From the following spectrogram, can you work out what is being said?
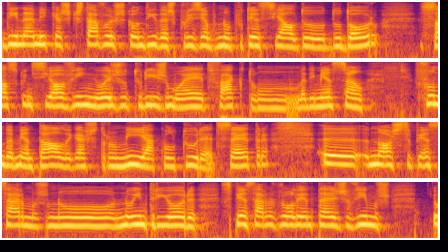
dinâmicas que estavam escondidas, por exemplo, no potencial do, do Douro. Só se conhecia o vinho, hoje o turismo é de facto uma dimensão fundamental, a gastronomia, a cultura, etc. Eh, nós, se pensarmos no, no interior, se pensarmos no Alentejo, vimos o,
